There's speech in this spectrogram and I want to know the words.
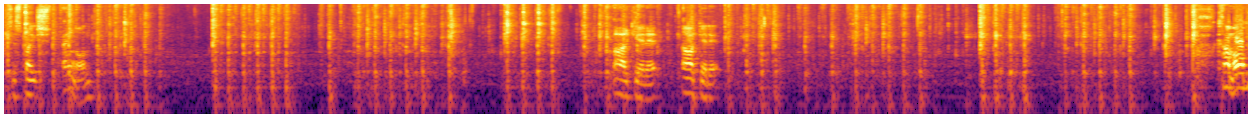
Just make sure, hang on. I get it. I get it. Oh, come on.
